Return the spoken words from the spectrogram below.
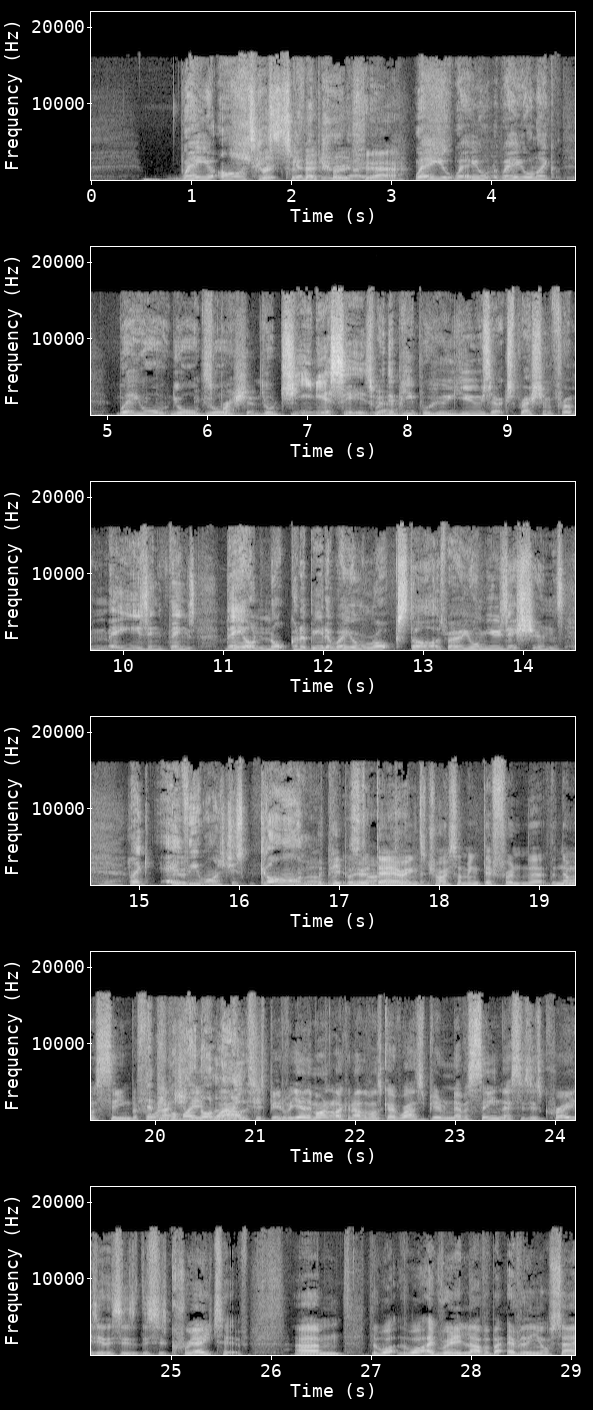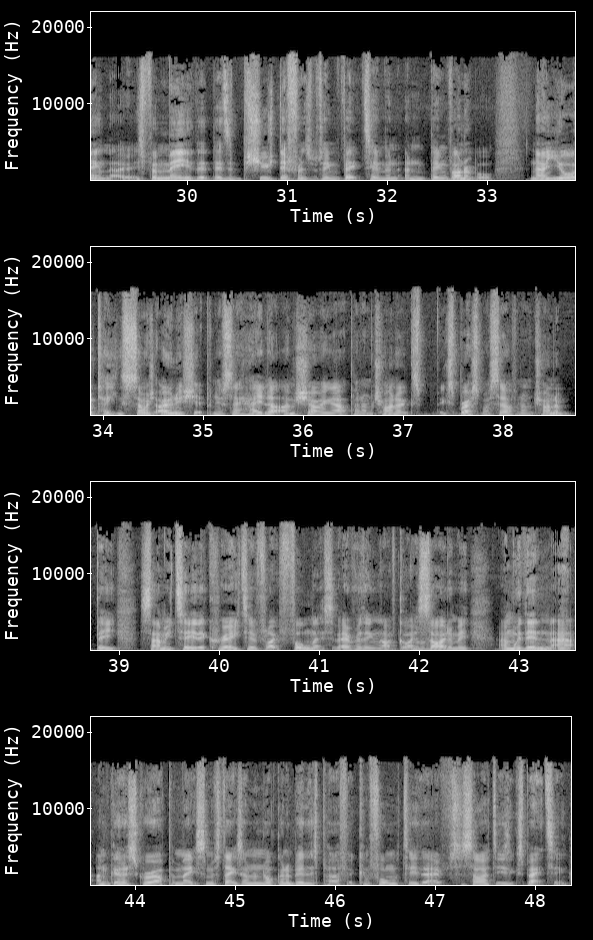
Where your artists Stripped of going to their be? truth, though? yeah. Where you where you where you're like. Where your your Expression. your your genius is, with Yeah. the people who use their expression for amazing things, they are not going to be there. Where are your rock stars? Where are your musicians? Like everyone's just gone. Well, the people who are starting to daring to try something different that, that no one's seen before, and people might actually, not wow, like. this is beautiful. Yeah, they might not like, and other ones go, wow, this is beautiful. Never seen this. This is crazy. This is this is creative. Um, the, what what I really love about everything you're saying though is for me that there's a huge difference between victim and, and being vulnerable. Now you're taking so much ownership and you're saying, hey, look, I'm showing up and I'm trying to ex- express myself and I'm trying to be Sammy T, the creative like fullness of everything that I've got inside of me. And within that, I'm going to screw up and make some mistakes. I'm not going to be in this perfect conformity that society is expecting.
